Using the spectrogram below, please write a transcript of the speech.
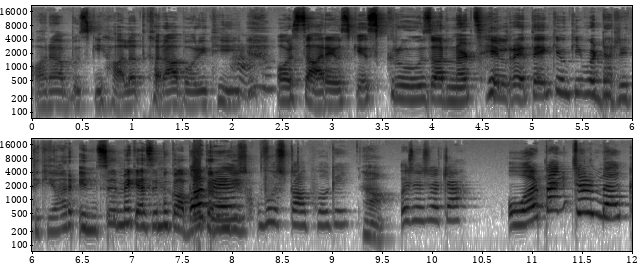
और अब उसकी हालत खराब हो रही थी हाँ। और सारे उसके स्क्रूज और नट्स हिल रहे थे क्योंकि वो डर रही थी कि यार इनसे मैं कैसे मुकाबला करूँगी? वो स्टॉप हो गई। हाँ। उसने सोचा और पेंसिल मैक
